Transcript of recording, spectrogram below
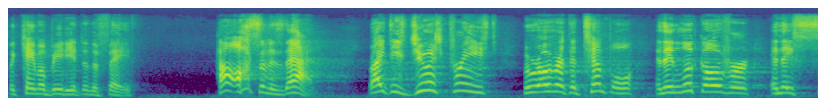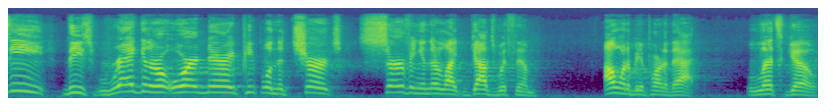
became obedient to the faith. How awesome is that? Right? These Jewish priests who are over at the temple and they look over and they see these regular, ordinary people in the church serving, and they're like, God's with them. I want to be a part of that. Let's go.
